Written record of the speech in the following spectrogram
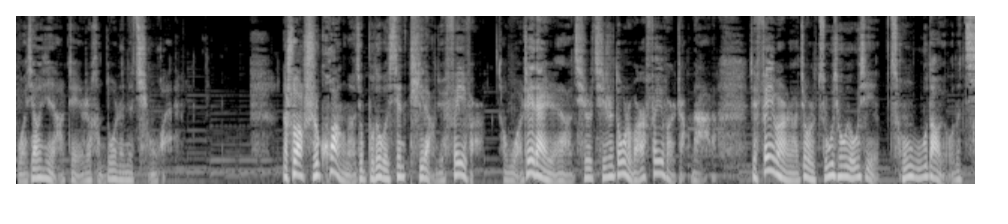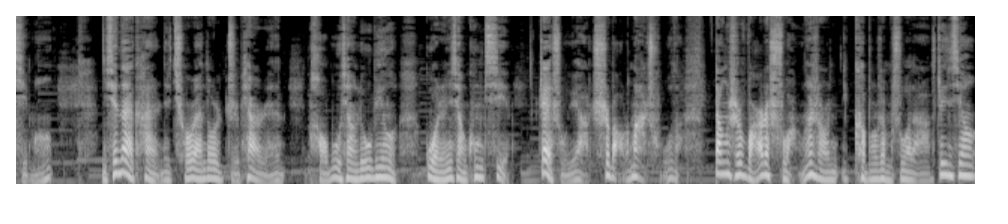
我相信啊，这也是很多人的情怀。那说到实况呢，就不得不先提两句非法。我这代人啊，其实其实都是玩 FIFA 长大的。这 FIFA 呢，就是足球游戏从无到有的启蒙。你现在看这球员都是纸片人，跑步像溜冰，过人像空气，这属于啊吃饱了骂厨子。当时玩的爽的时候，你可不是这么说的啊，真香。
